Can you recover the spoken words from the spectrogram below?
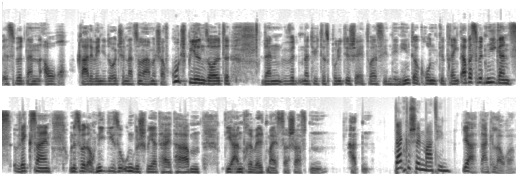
Es wird dann auch, gerade wenn die deutsche Nationalmannschaft gut spielen sollte, dann wird natürlich das Politische etwas in den Hintergrund gedrängt. Aber es wird nie ganz weg sein und es wird auch nie diese Unbeschwertheit haben, die andere Weltmeisterschaften hatten. Dankeschön, Martin. Ja, danke, Laura.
